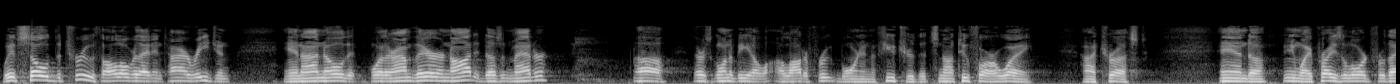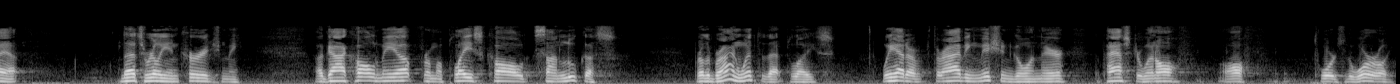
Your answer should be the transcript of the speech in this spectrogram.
We've sowed the truth all over that entire region. And I know that whether I'm there or not, it doesn't matter. Uh, there's going to be a, a, lot of fruit born in the future that's not too far away, I trust. And uh, anyway, praise the Lord for that. That's really encouraged me. A guy called me up from a place called San Lucas. Brother Brian went to that place. We had a thriving mission going there. The pastor went off off towards the world.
